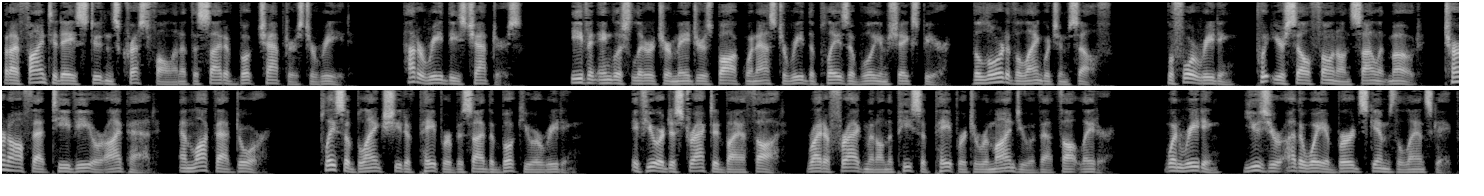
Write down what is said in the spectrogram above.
But I find today's students crestfallen at the sight of book chapters to read. How to read these chapters? Even English literature majors balk when asked to read the plays of William Shakespeare, the lord of the language himself. Before reading, put your cell phone on silent mode, turn off that TV or iPad, and lock that door. Place a blank sheet of paper beside the book you are reading. If you are distracted by a thought, write a fragment on the piece of paper to remind you of that thought later. When reading, use your either way a bird skims the landscape.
